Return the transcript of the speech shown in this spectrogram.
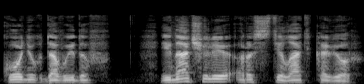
конюх Давыдов, и начали расстилать ковер.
